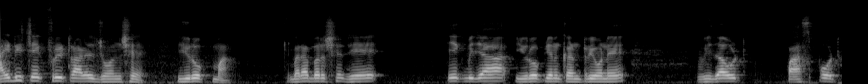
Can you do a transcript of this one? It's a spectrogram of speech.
ID check free travel zone છે યુરોપમાં. બરાબર છે? જે એકબીજા યુરોપિયન કન્ટ્રીઓને વિધાઉટ પાસપોર્ટ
